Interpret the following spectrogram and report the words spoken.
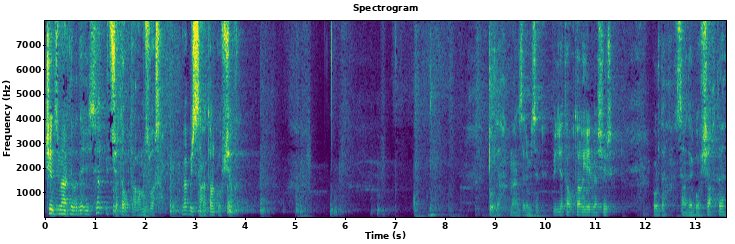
İkinci mərtəbədə isə 3 yataq otağımız var və bir sanitar qovşaq. Burada mənzilimizin bir yataq otağı yerləşir. Burada sanitar qovşaqdır.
